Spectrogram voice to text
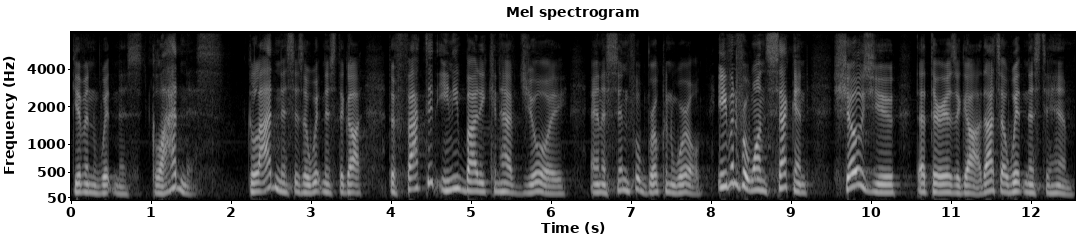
given witness, gladness. Gladness is a witness to God. The fact that anybody can have joy in a sinful, broken world, even for one second, shows you that there is a God. That's a witness to Him.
